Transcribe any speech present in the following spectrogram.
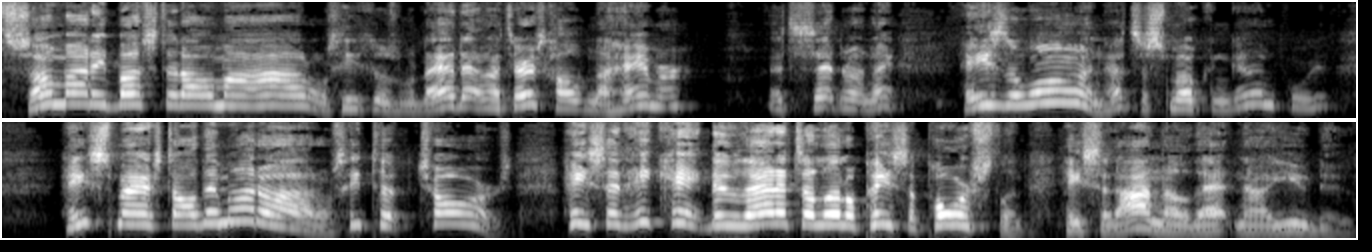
Somebody busted all my idols. He goes, Well, Dad, that right there's holding a hammer. It's sitting right there. He's the one. That's a smoking gun for you. He smashed all them other idols. He took charge. He said, He can't do that. It's a little piece of porcelain. He said, I know that. Now you do.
